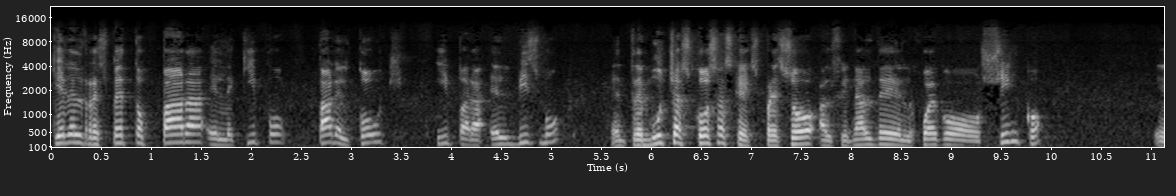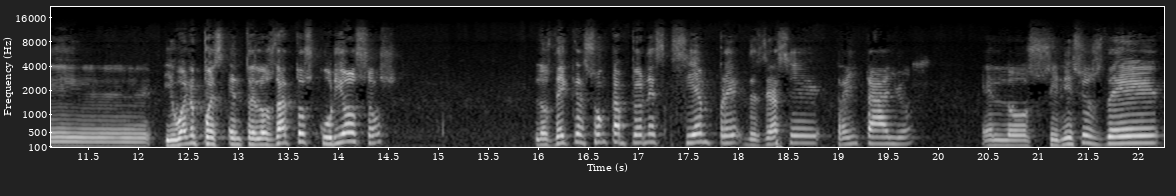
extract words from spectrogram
quiere el respeto para el equipo, para el coach y para él mismo, entre muchas cosas que expresó al final del juego 5. Eh, y bueno, pues entre los datos curiosos, los Lakers son campeones siempre desde hace 30 años, en los inicios de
